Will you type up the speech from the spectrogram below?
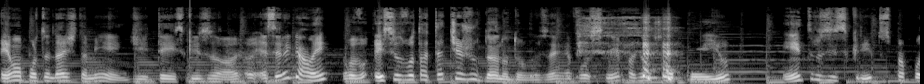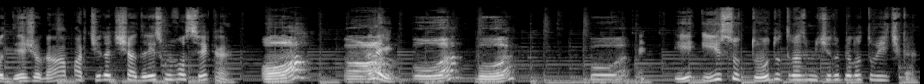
É uma oportunidade também de ter inscritos. Ia ser legal, hein? Eu vou- Esse eu vou estar até te ajudando, Douglas. É é você fazer um sorteio entre os inscritos pra poder jogar uma partida de xadrez com você, cara. Ó, ó, Olha aí. boa, boa, boa. E isso tudo transmitido pelo Twitch, cara.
